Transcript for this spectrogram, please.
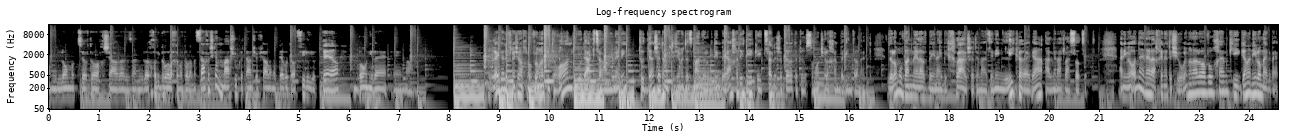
אני לא מוצא אותו עכשיו אז אני לא יכול לגרור לכם אותו למסך, יש כאן משהו קטן שאפשר לנתב אותו אפילו יותר, בואו נראה מה הוא. רגע לפני שאנחנו עוברים לפתרון, הודעה קצרה ממני. תודה שאתם מקדישים את הזמן ולומדים ביחד איתי כיצד לשפר את הפרסומות שלכם באינטרנט. זה לא מובן מאליו בעיניי בכלל שאתם מאזינים לי כרגע על מנת לעשות זאת. אני מאוד נהנה להכין את השיעורים הללו עבורכם כי גם אני לומד בהם.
